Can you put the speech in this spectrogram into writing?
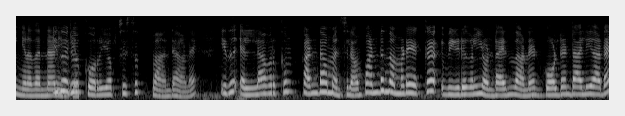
ഇങ്ങനെ തന്നെ ഇതൊരു കൊറിയോപ്സിസ് പ്ലാന്റ് ആണ്. ഇത് എല്ലാവർക്കും കണ്ടാൽ മനസ്സിലാവും. പണ്ട് നമ്മുടെയൊക്കെ വീടുകളിൽ ഉണ്ടായിരുന്നതാണ് ഗോൾഡൻ ഡാലിയയുടെ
